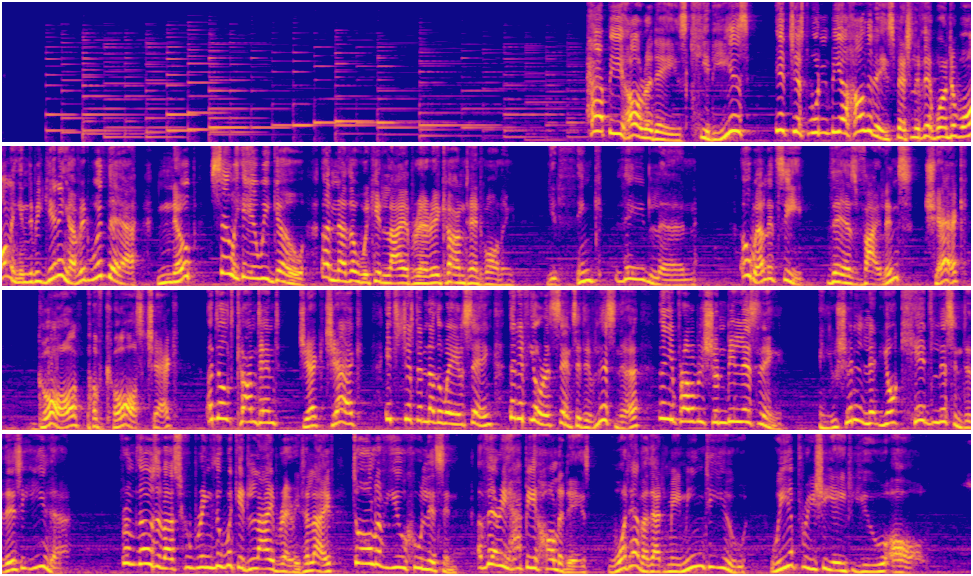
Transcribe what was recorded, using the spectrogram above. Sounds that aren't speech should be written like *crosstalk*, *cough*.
Happy holidays, kiddies! It just wouldn't be a holiday special if there weren't a warning in the beginning of it, would there? Nope. So here we go. Another Wicked Library content warning. You'd think they'd learn. Oh well, let's see. There's violence, check. Gore, of course, check. Adult content, check, check. It's just another way of saying that if you're a sensitive listener, then you probably shouldn't be listening. And you shouldn't let your kids listen to this either. From those of us who bring the Wicked Library to life, to all of you who listen, a very happy holidays, whatever that may mean to you. We appreciate you all.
